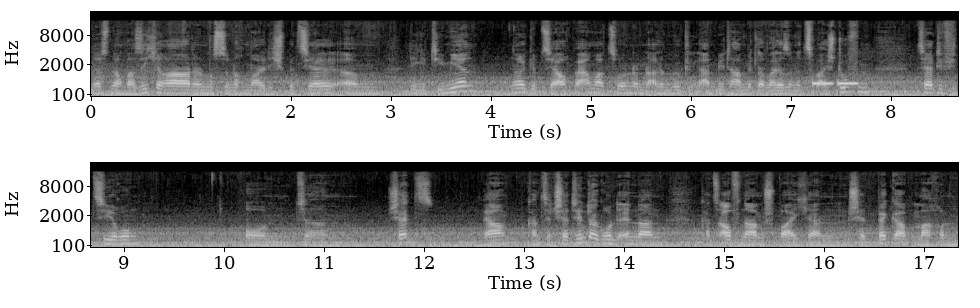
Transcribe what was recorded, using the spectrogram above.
Das ist nochmal sicherer, dann musst du nochmal dich speziell ähm, legitimieren Ne, Gibt es ja auch bei Amazon und alle möglichen Anbieter haben mittlerweile so eine Zwei-Stufen-Zertifizierung. Und ähm, Chats, ja, kannst den Chat-Hintergrund ändern, kannst Aufnahmen speichern, ein Chat-Backup machen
